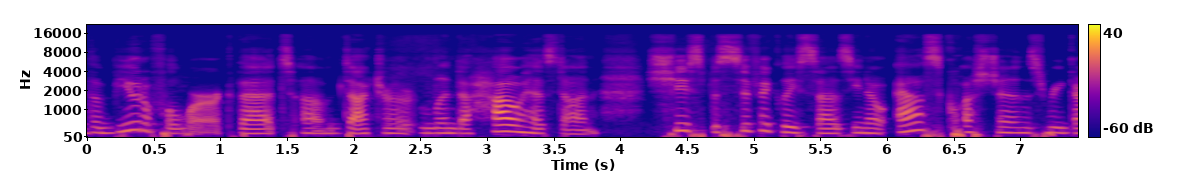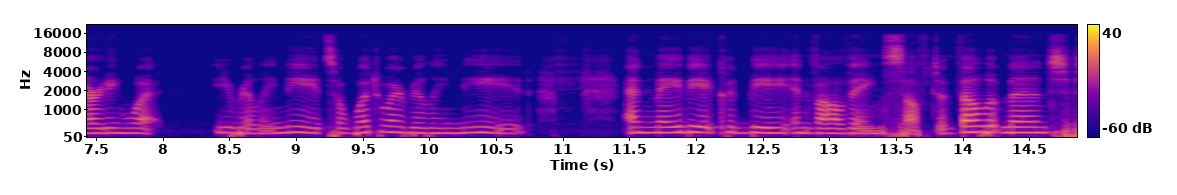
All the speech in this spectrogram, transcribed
the beautiful work that um, Dr. Linda Howe has done. She specifically says, you know, ask questions regarding what you really need. So, what do I really need? And maybe it could be involving self development,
